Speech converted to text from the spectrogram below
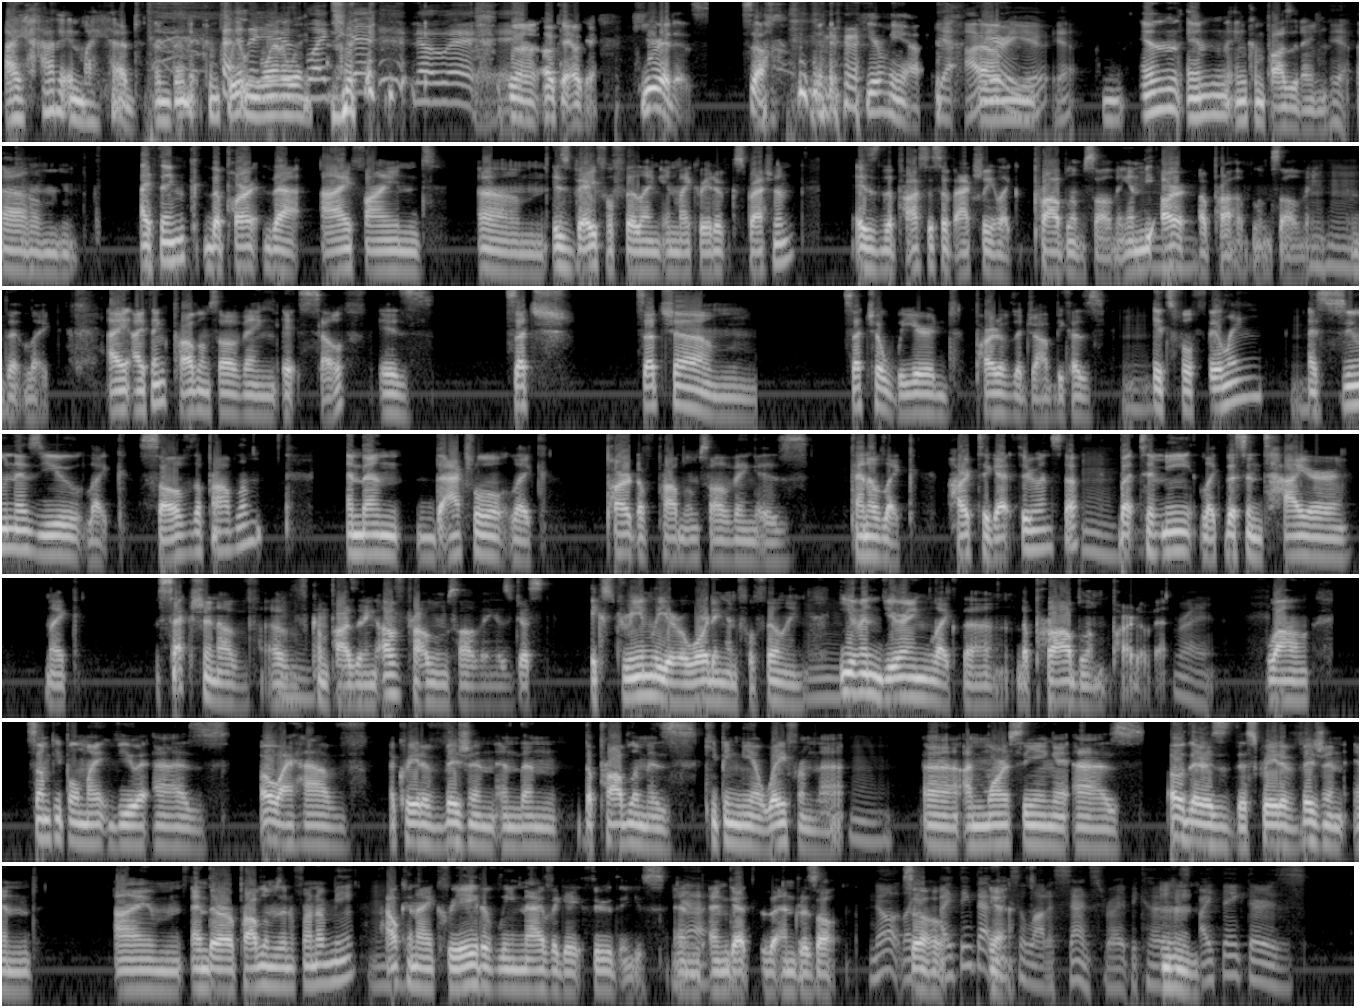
I had it in my head and then it and completely went away. like yeah, no way Uh, okay, okay. Here it is. So hear me out. yeah i'm hearing Um, you yeah In in in compositing, yeah um i think the part that i find um is very fulfilling in my creative expression is the process of actually like problem solving and the Mhm. art of problem solving Mhm. that like i i think problem solving itself is such such um such a weird part of the job because Mhm. it's fulfilling Mhm. as soon as you like solve the problem and then the actual like part of problem solving is kind of like hard to get through and stuff Mm. but to me like this entire like section of of Mhm. compositing of problem solving is just extremely rewarding and fulfilling Mm. even during like the the problem part of it Right. while some people might view it as oh i have a creative vision and then the problem is keeping me away from that Mm. uh, i'm more seeing it as oh there's this creative vision and i'm and there are problems in front of me how Mhm. can i creatively navigate through these and Yeah. and get to the end result No, like So, I think that yeah. makes a lot of sense, right? Because Mhm. I think there's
